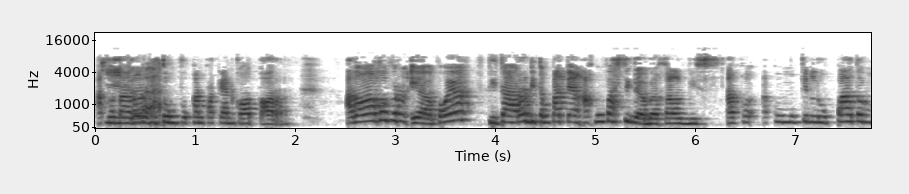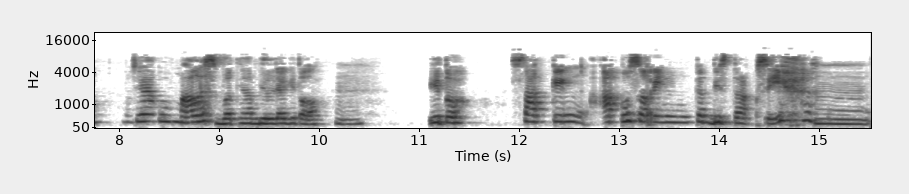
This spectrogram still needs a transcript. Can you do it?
aku Gila. taruh di tumpukan pakaian kotor atau aku pernah ya pokoknya ditaruh di tempat yang aku pasti nggak bakal bis aku aku mungkin lupa atau maksudnya aku males buat ngambilnya gitu loh Hmm. gitu saking aku sering ke distraksi Hmm.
